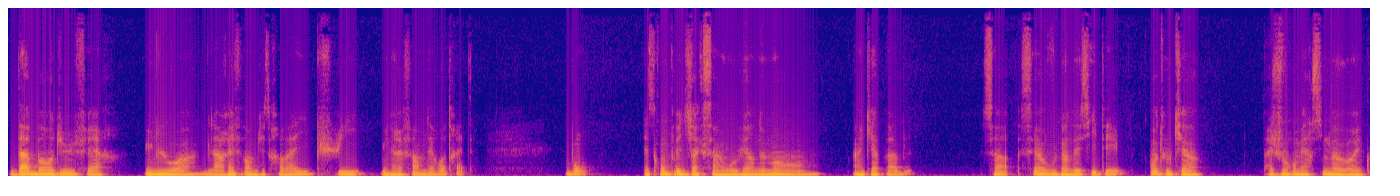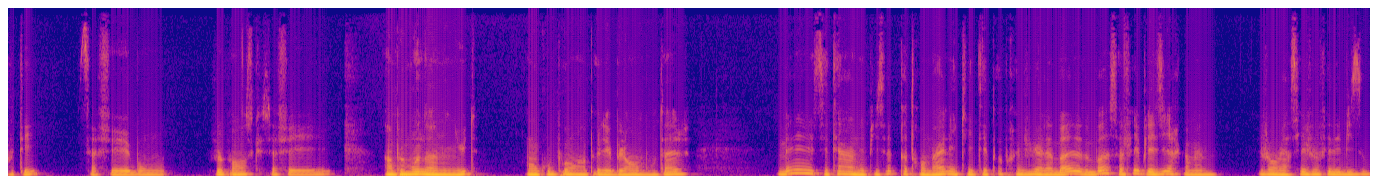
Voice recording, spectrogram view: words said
d'abord dû faire une loi de la réforme du travail, puis une réforme des retraites. Bon, est-ce qu'on peut dire que c'est un gouvernement incapable? Ça, c'est à vous d'en décider. En tout cas, bah, je vous remercie de m'avoir écouté. Ça fait, bon, je pense que ça fait un peu moins de 20 minutes, en coupant un peu les blancs en montage. Mais c'était un épisode pas trop mal et qui n'était pas prévu à la base. Bah, ça fait plaisir quand même. Je vous remercie, je vous fais des bisous.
